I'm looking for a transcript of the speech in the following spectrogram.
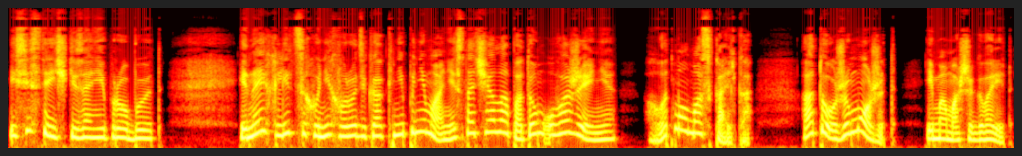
и сестрички за ней пробуют. И на их лицах у них вроде как непонимание сначала, а потом уважение. Вот, мол, москалька, а тоже может. И мамаша говорит,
